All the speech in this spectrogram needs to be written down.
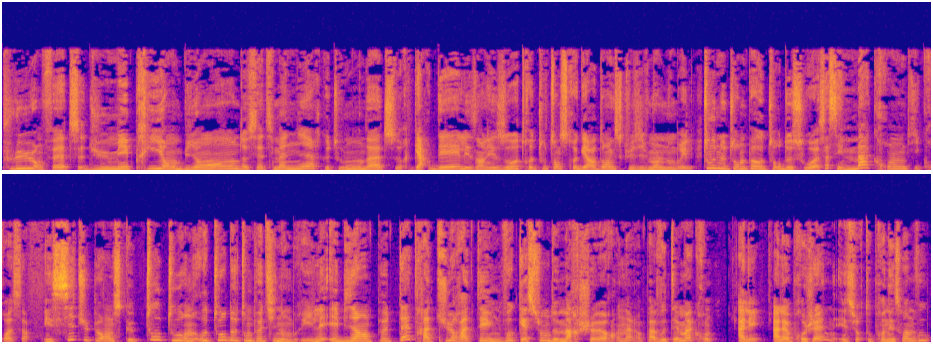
plus, en fait, du mépris ambiant, de cette manière que tout le monde a de se regarder les uns les autres tout en se regardant exclusivement le nombril. Tout ne tourne pas autour de soi. Ça, c'est Macron qui croit ça. Et si tu penses que tout tourne autour de ton petit nombril, eh bien, peut-être as-tu raté une vocation de marcheur en n'allant pas voter Macron. Allez, à la prochaine, et surtout prenez soin de vous.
